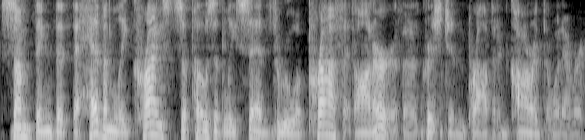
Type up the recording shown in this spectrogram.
something that the heavenly Christ supposedly said through a prophet on earth, a Christian prophet in Corinth or whatever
